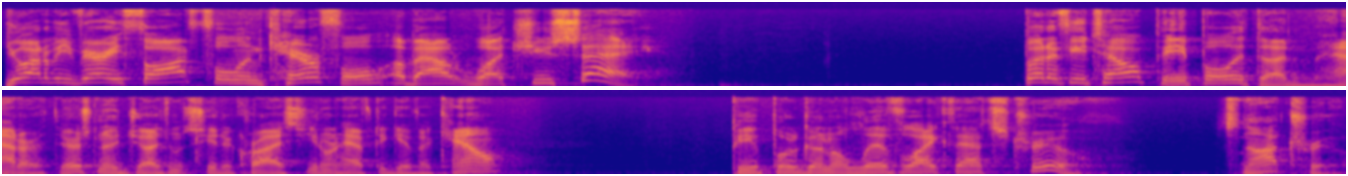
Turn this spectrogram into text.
You ought to be very thoughtful and careful about what you say. But if you tell people it doesn't matter, there's no judgment seat of Christ, you don't have to give account, people are going to live like that's true. It's not true.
